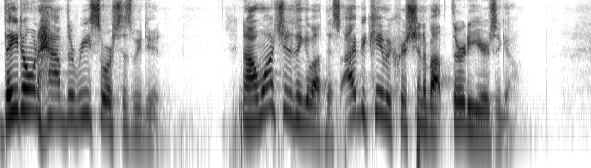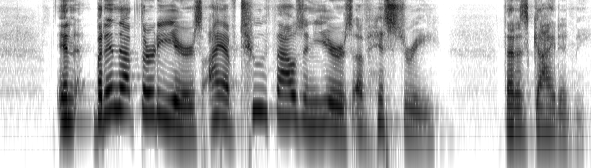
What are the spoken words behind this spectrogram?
they don't have the resources we do. Now, I want you to think about this. I became a Christian about 30 years ago. In, but in that 30 years, I have 2,000 years of history that has guided me.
